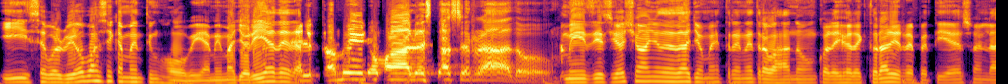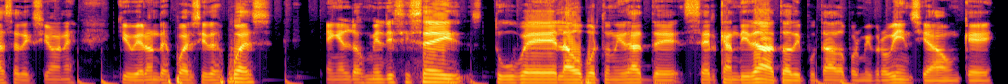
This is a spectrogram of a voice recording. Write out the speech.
Y se volvió básicamente un hobby. A mi mayoría de edad. El camino malo está cerrado. A mis 18 años de edad yo me estrené trabajando en un colegio electoral y repetí eso en las elecciones que hubieron después y después. En el 2016 tuve la oportunidad de ser candidato a diputado por mi provincia, aunque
